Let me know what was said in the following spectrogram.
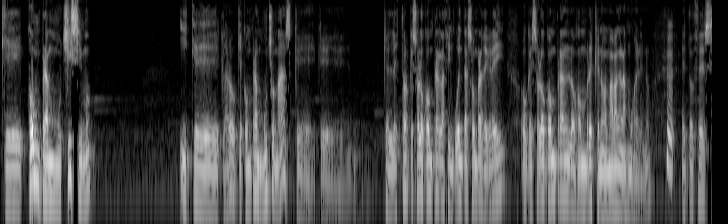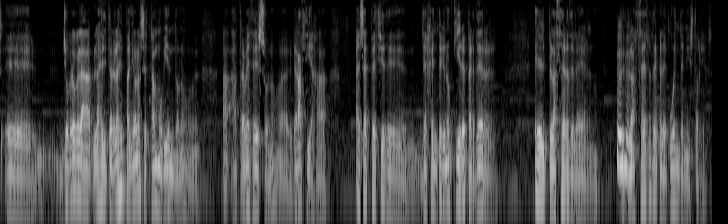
que compran muchísimo y que, claro, que compran mucho más que, que, el lector que solo compra las 50 sombras de Grey o que solo compran los hombres que no amaban a las mujeres, ¿no? Hmm. Entonces, eh, yo creo que las editoriales españolas se están moviendo, ¿no? A, a través de eso, ¿no? Eh, gracias a, a esa especie de, de gente que no quiere perder el placer de leer, ¿no? El placer de que le cuenten historias.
